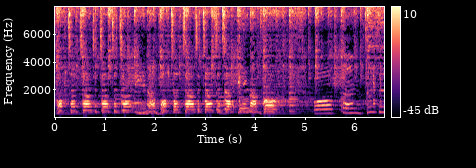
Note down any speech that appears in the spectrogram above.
І на двох ча-ча-ча-ча-ча, і на двох ча-ча-ча-ча-ча, і на двох. Потанцюй, цюй, цюй, цюй,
